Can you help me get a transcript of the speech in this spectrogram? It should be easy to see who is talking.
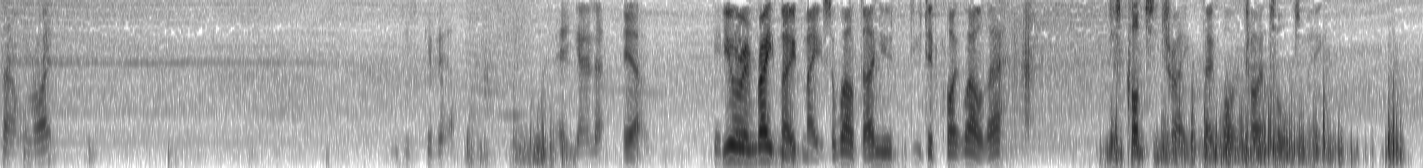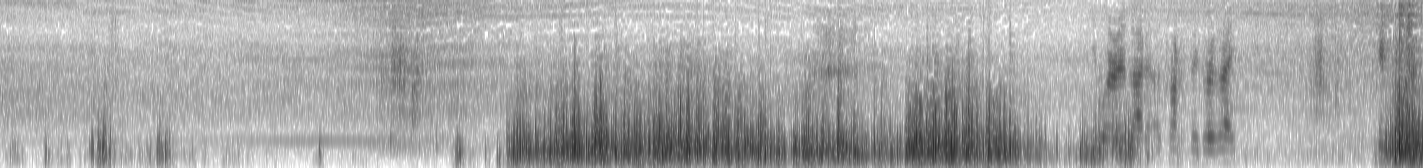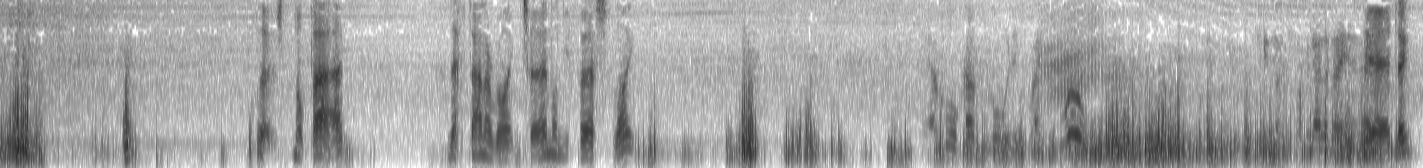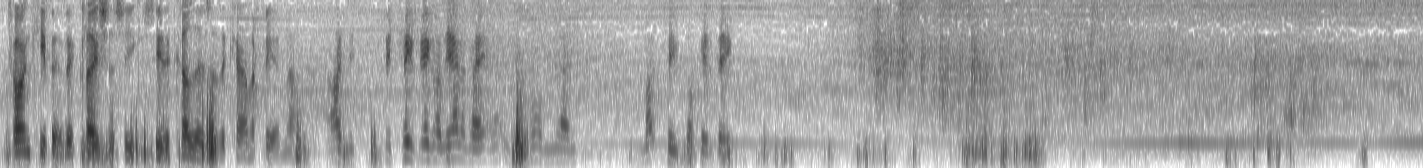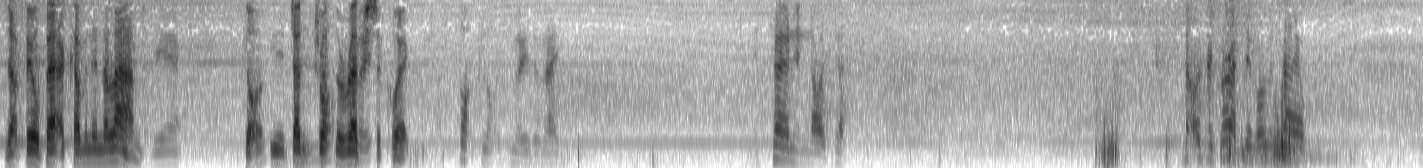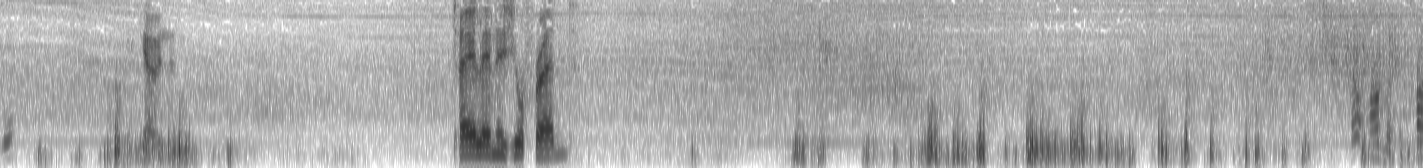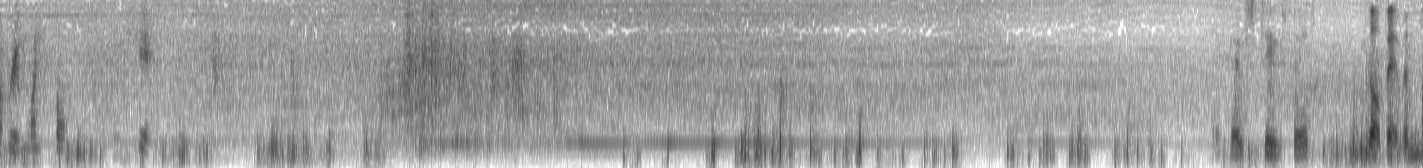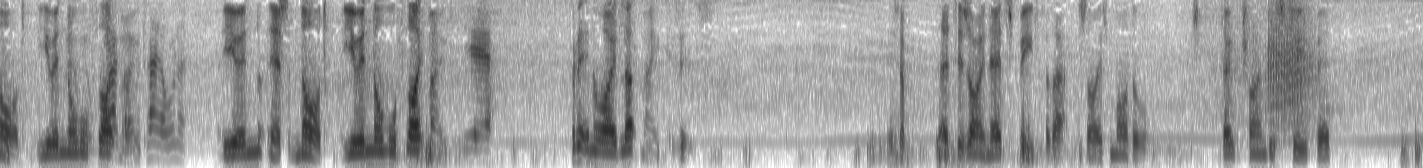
Speaker 1: felt alright. You just give it a. There you go, look.
Speaker 2: Yeah.
Speaker 1: Good
Speaker 2: You were in rate mode, mate, so well done. You you did quite well there. Just concentrate. Don't bother trying to talk to me.
Speaker 1: You worry about it, I was trying to figure it out.
Speaker 2: Well, it's not bad. Left and a right turn on your first flight.
Speaker 1: Yeah, I'm more comfortable with this way. Whoa! Too fucking elevator.
Speaker 2: Yeah, don't try and keep it a bit closer so you can see the colours of the canopy and that.
Speaker 1: I just a bit too big on the elevator, that was the problem then. Much too fucking big.
Speaker 2: Does that feel better coming in the land? Got, you don't drop the revs so quick.
Speaker 1: fuck lot smoother, mate. It's turning nicer. Not as aggressive on the tail. Going.
Speaker 2: Tail in is your friend.
Speaker 1: Not hover, hover in one spot. Shit.
Speaker 2: Go, stupid. You got a bit of a nod. Are you in normal flight mode?
Speaker 1: tail?
Speaker 2: Are you in? Yes, a nod. Are you in normal flight mode?
Speaker 1: Yeah.
Speaker 2: Put it in wide look, mate, because it's it's a, a designed head speed for that size model. Just don't try and be stupid.
Speaker 1: Right,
